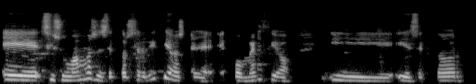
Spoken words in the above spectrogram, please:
si sumamos el sector servicios, comercio y, el sector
